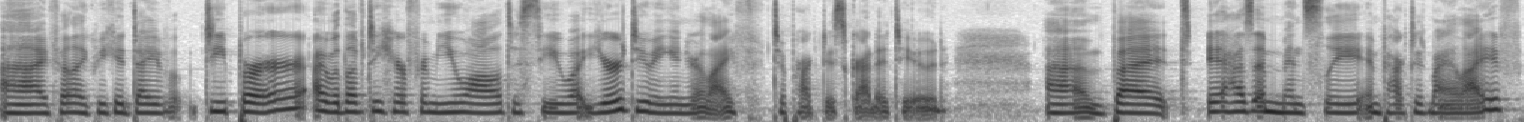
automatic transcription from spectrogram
Uh, I feel like we could dive deeper. I would love to hear from you all to see what you're doing in your life to practice gratitude. Um, but it has immensely impacted my life.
